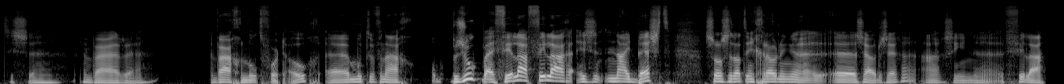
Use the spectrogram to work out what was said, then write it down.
het is eh, een, waar, eh, waar genot voor het oog. We moeten vandaag op bezoek bij Villa. Villa is night best, zoals ze dat in Groningen eh, zouden zeggen. Aangezien Villa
